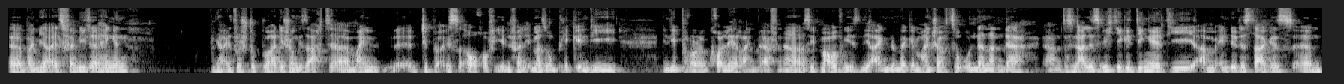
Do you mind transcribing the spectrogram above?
äh, bei mir als Vermieter hängen. Ja, Infrastruktur hatte ich schon gesagt. Äh, mein äh, Tipp ist auch auf jeden Fall immer so ein Blick in die in die Protokolle reinwerfen. Ja. Da sieht man auch, wie ist die Eigentümergemeinschaft so untereinander. Ähm, das sind alles wichtige Dinge, die am Ende des Tages, ähm,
